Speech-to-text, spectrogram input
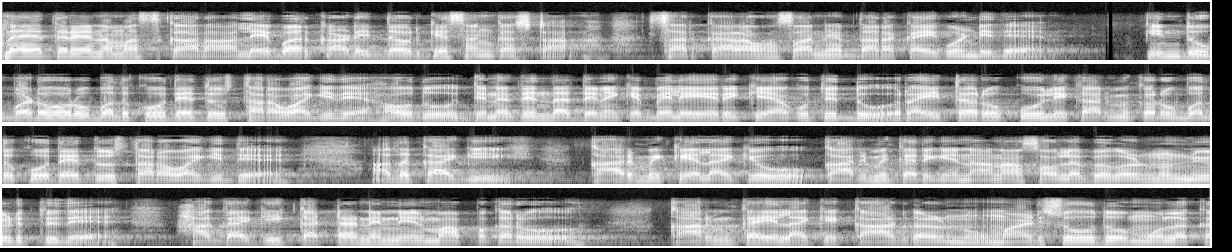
ಸ್ನೇಹಿತರೆ, ನಮಸ್ಕಾರ. ಲೇಬರ್ ಕಾರ್ಡ್ ಇದ್ದವ್ರಿಗೆ ಸಂಕಷ್ಟ. ಸರ್ಕಾರ ಹೊಸ ನಿರ್ಧಾರ ಕೈಗೊಂಡಿದೆ. ಇಂದು ಬಡವರು ಬದುಕುವುದೇ ದುಸ್ತರವಾಗಿದೆ. ಹೌದು, ದಿನದಿಂದ ದಿನಕ್ಕೆ ಬೆಲೆ ಏರಿಕೆಯಾಗುತ್ತಿದ್ದು, ರೈತರು, ಕೂಲಿ ಕಾರ್ಮಿಕರು ಬದುಕುವುದೇ ದುಸ್ತರವಾಗಿದೆ. ಅದಕ್ಕಾಗಿ ಕಾರ್ಮಿಕ ಇಲಾಖೆಯು ಕಾರ್ಮಿಕರಿಗೆ ನಾನಾ ಸೌಲಭ್ಯಗಳನ್ನು ನೀಡುತ್ತಿದೆ. ಹಾಗಾಗಿ ಕಟ್ಟಣೆ ನಿರ್ಮಾಪಕರು ಕಾರ್ಮಿಕ ಇಲಾಖೆ ಕಾರ್ಡ್ಗಳನ್ನು ಮಾಡಿಸುವುದು ಮೂಲಕ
